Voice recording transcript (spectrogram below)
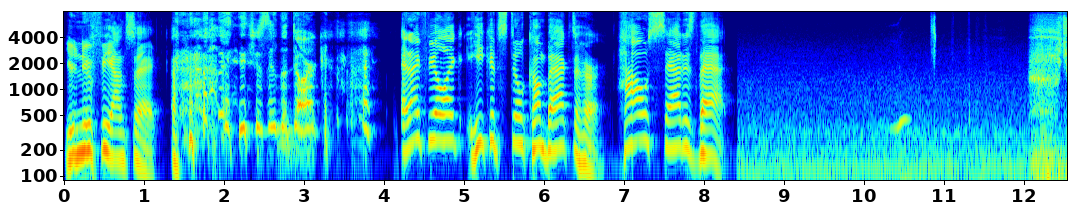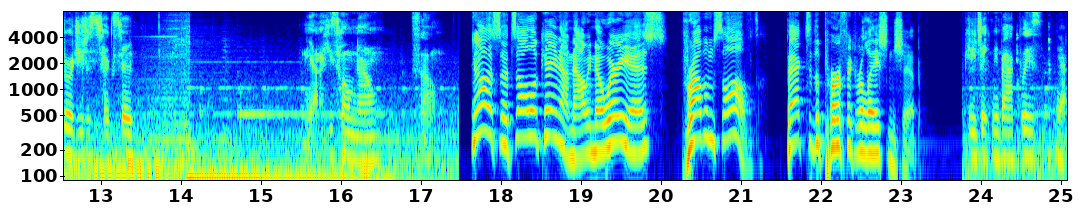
Your new fiance. He's just in the dark. and I feel like he could still come back to her. How sad is that? Georgi just texted. Yeah, he's home now. So, No, so it's all okay now. Now we know where he is. Problem solved. Back to the perfect relationship. Can you take me back, please? Yeah.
